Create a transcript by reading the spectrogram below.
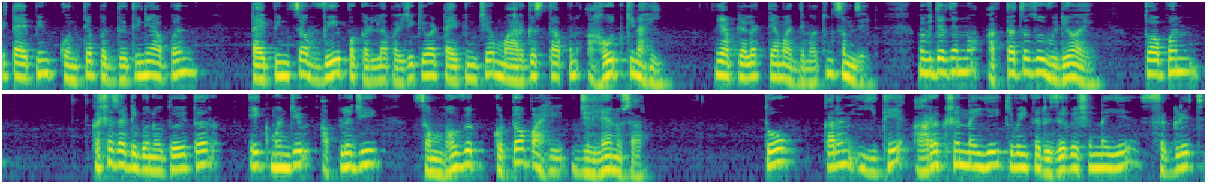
की टायपिंग कोणत्या पद्धतीने आपण टायपिंगचा वे पकडला पाहिजे किंवा टायपिंगच्या मार्गस्थ आपण आहोत की नाही हे आपल्याला त्या माध्यमातून समजेल. मग विद्यार्थ्यांना आत्ताचा जो व्हिडिओ आहे तो आपण कशासाठी बनवतो आहे तर एक म्हणजे आपलं जे संभाव्य कटऑफ आहे जिल्ह्यानुसार तो कारण इथे आरक्षण नाही आहे किंवा इथं रिझर्वेशन नाही आहे सगळेच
